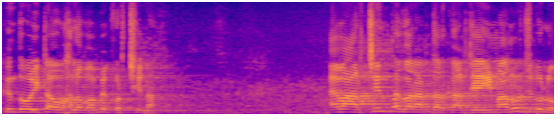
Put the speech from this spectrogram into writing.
কিন্তু ওইটাও ভালোভাবে করছি না। এবার চিন্তা করার দরকার যে এই মানুষগুলো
